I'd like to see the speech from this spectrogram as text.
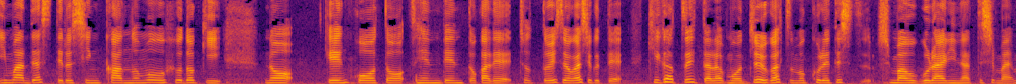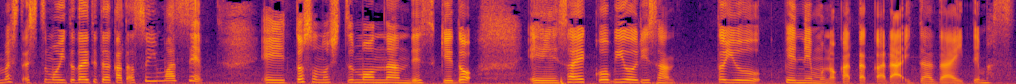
今出してる新刊のムーフ時の原稿と宣伝とかでちょっと忙しくて気がついたらもう10月も暮れてしまうぐらいになってしまいました。質問いただいてた方すいません。えー、っと、その質問なんですけど、えー、サエコ日和さんというペンネームの方からいただいてます。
